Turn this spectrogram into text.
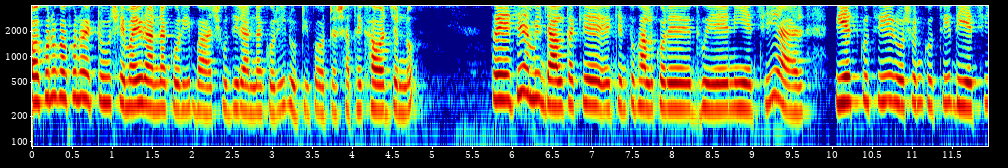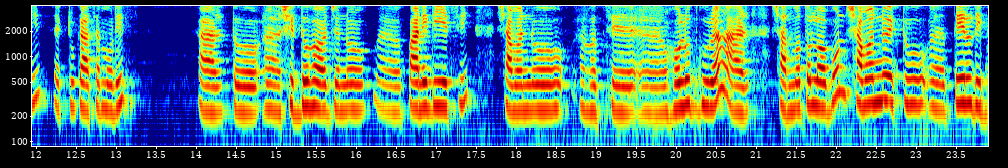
কখনো কখনো একটু সেমাইও রান্না করি বা সুজি রান্না করি রুটি পরোটার সাথে খাওয়ার জন্য। তো এই যে আমি ডালটাকে কিন্তু ভালো করে ধুয়ে নিয়েছি আর পেঁয়াজ কুচি, রসুন কুচি দিয়েছি, একটু কাঁচামরিচ। আর তো সিদ্ধ হওয়ার জন্য পানি দিয়েছি। সামান্য হচ্ছে হলুদ গুঁড়া আর স্বাদমতো লবণ, সামান্য একটু তেল দিব।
